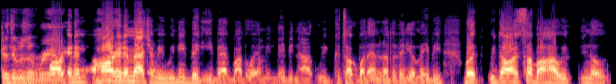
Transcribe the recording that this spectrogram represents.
because it was a real. hard hitting, hard hitting match. I mean, we need Big E back, by the way. I mean, maybe not. We could talk about that in another video, maybe. But we always talk about how we, you know,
